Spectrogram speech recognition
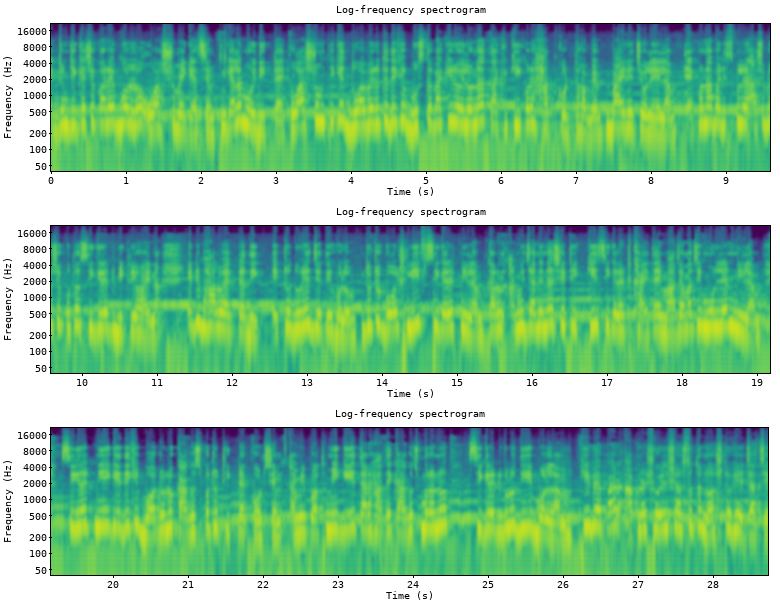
একজন জিজ্ঞাসা করে বলল, ওয়াশরুমে গেছে। গেলাম ওই দিকটায়। ওয়াশরুম থেকে দোয়া বেরোতে দেখে বুঝতে বাকি রইল না, তাকে কি করে হাত করতে হবে? বাইরে চলে এলাম। এখন আবার স্কুলের আশেপাশে কোথাও সিগারেট বিক্রি হয় না। এটি ভালো একটা দিক। একটু দূরে যেতে হলো। দুটো গোল্ড লিফ সিগারেট নিলাম। কারণ আমি জানি না সে ঠিক কি সিগারেট খায়। তাই মাঝামাঝি মূল্যের নিলাম। সিগারেট নিয়ে গিয়ে দেখি বড়লোক কাগজপত্র ঠিকঠাক করছে। আমি প্রথমে গিয়ে তার হাতে কাগজ মোড়ানো সিগারেটগুলো দিয়ে বললাম, কি ব্যাপার? আপনার শরীর স্বাস্থ্য তো নষ্ট হয়ে যাচ্ছে।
